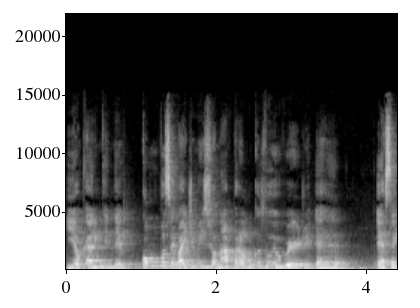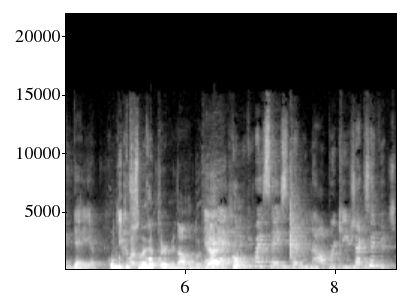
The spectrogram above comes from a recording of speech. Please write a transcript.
E eu quero entender como você vai dimensionar para Lucas do Rio Verde é, essa ideia. Como que, que funcionaria como, o terminal rodoviário? É, como que vai ser esse terminal? Porque já que você,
